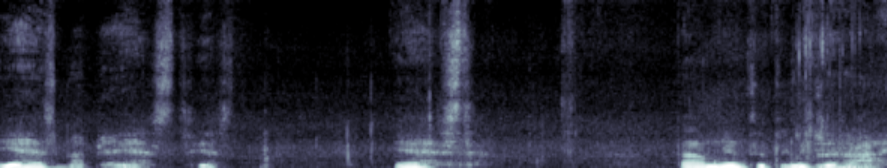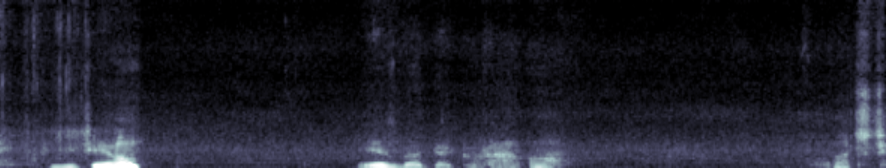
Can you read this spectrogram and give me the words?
Jest babia, jest, jest. Jest. Tam między tymi drzewami. Widzicie ją? Jest babia góra. O. Patrzcie.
